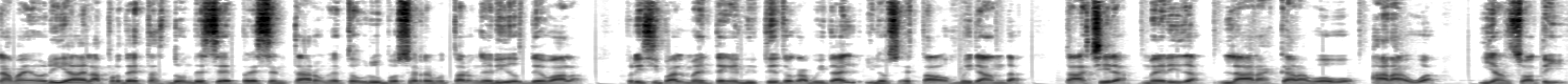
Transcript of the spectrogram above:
la mayoría de las protestas donde se presentaron estos grupos se reportaron heridos de bala, principalmente en el Distrito Capital y los estados Miranda, Táchira, Mérida, Lara, Carabobo, Aragua y Anzoátegui.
